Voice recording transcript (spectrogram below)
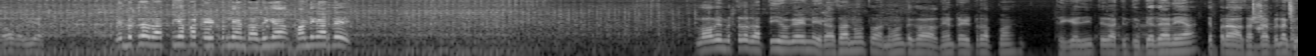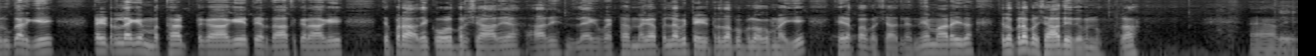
ਬਹੁਤ ਵਧੀਆ। ਤੇ ਮਿੱਤਰੋ, ਰਾਤੀ ਆਪਾਂ ਟਰੈਕਟਰ ਲਿਆਂਦਾ ਸੀਗਾ, ਬੰਦ ਕਰ ਦੇ। ਲਓ ਵੀ ਮਿੱਤਰੋ, ਰਾਤੀ ਹੋ ਗਿਆ ਹਨੇਰਾ ਸਾਨੂੰ। ਤੁਹਾਨੂੰ ਹੁਣ ਦਿਖਾਉਂਦੇ ਆ ਟਰੈਕਟਰ ਆਪਾਂ। ਠੀਕ ਹੈ ਜੀ, ਤੇ ਅੱਜ ਦੂਜਾ ਦਿਨ ਆ ਤੇ ਭਰਾ ਸਾਡਾ ਪਹਿਲਾਂ ਗੁਰੂ ਘਰ ਗਏ। ਟਰੈਕਟਰ ਲੈ ਕੇ ਮੱਥਾ ਟਿਕਾ ਕੇ ਤੇ ਅਰਦਾਸ ਕਰਾ ਕੇ ਤੇ ਭਰਾ ਦੇ ਕੋਲ ਪ੍ਰਸ਼ਾਦ ਆ। ਆ ਦੇ ਲੈ ਕੇ ਬੈਠਾ। ਮੈਂ ਕਿਹਾ ਪਹਿਲਾਂ ਵੀ ਟਰੈਕਟਰ ਦਾ ਆਪਾਂ ਬਲੌਗ ਬਣਾਈਏ, ਫਿਰ ਆਪਾਂ ਪ੍ਰਸ਼ਾਦ ਲੈਂਦੇ ਆ ਮਹਾਰਾਜ ਦਾ। ਚਲੋ, ਪਹਿਲਾਂ ਪ੍ਰਸ਼ਾਦ ਦੇ ਦਿਓ ਮੈਨੂੰ, ਭਰਾ। ਹਾਂ ਦੇ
